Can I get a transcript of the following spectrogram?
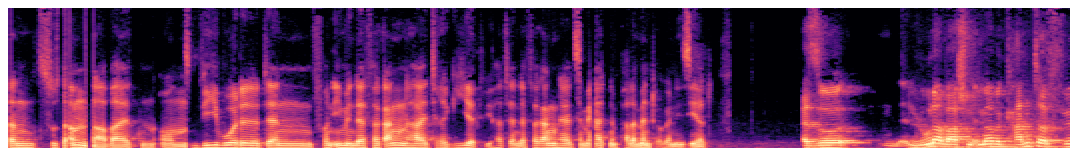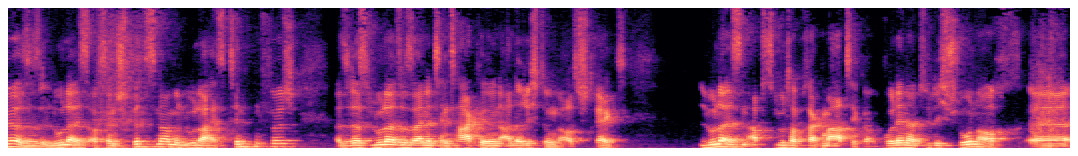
dann zusammenarbeiten und wie wurde denn von ihm in der Vergangenheit regiert? Wie hat er in der Vergangenheit seine Mehrheiten im Parlament organisiert? Also Lula war schon immer bekannt dafür, also Lula ist auch sein Spitzname, Lula heißt Tintenfisch, also dass Lula so seine Tentakel in alle Richtungen ausstreckt. Lula ist ein absoluter Pragmatiker, obwohl er natürlich schon auch äh,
